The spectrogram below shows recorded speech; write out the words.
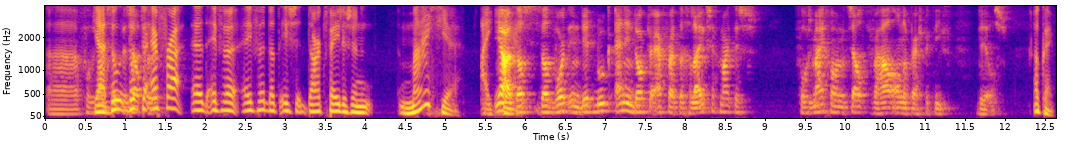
eh, volgens mij Ja, is het Do- dezelfde... Dr. Eh, even, even, dat is Darth Vader zijn maatje, Ja, dat, dat wordt in dit boek en in Dr. Efra tegelijk, zeg maar. Het is volgens mij gewoon hetzelfde verhaal, ander perspectief, deels. Oké.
